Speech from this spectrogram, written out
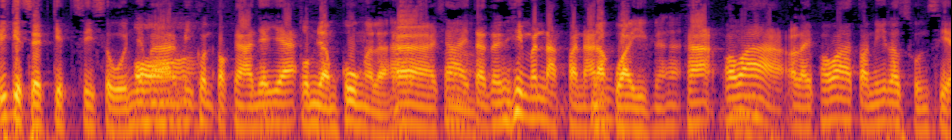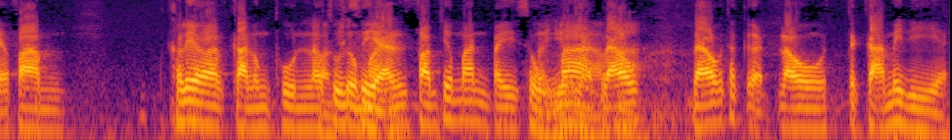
วิกฤตเศรษฐกิจ 40 ใช่ไหมอ๋ฮะอมีคนตกงานเยอะแยะต้มยำกุ้งอะไรอฮะอ่าใช่ แต่ตอนนี้มันหนักกว่านั้น หนักกว่าอีกนะฮะ ฮะเพราะว่าอะไรเพราะว่าตอนนี้เราสูญเสียฟาร์มเขาเรียกว่าการลงทุนเราความสูญเชื่อมั่นเสียความเชื่อมั่นไปสูงไปเยอะมากแล้แล้วว แล้วถ้าเกิดเราจัดการไม่ดีอะ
